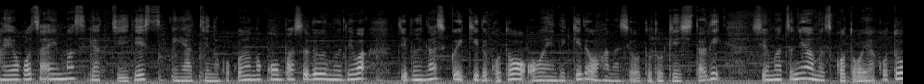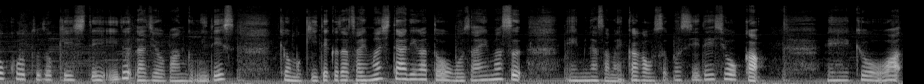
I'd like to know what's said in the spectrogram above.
はようございます。やっちーです。やっちーの心のコンパスルームでは自分らしく生きることを応援できるお話をお届けしたり週末には息子と親子トークをお届けしているラジオ番組です。今日も聞いてくださいましてありがとうございます、えー、皆様いかがお過ごしでしょうか、えー、今日は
